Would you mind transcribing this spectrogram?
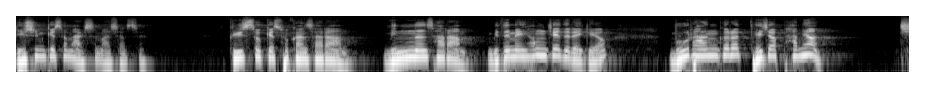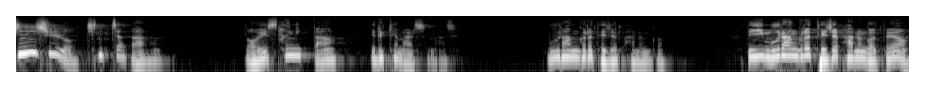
예수님께서 말씀하셨어요. 그리스도께 속한 사람, 믿는 사람, 믿음의 형제들에게요. 물 한 그릇 대접하면 진실로 진짜다. 너희 상 있다. 이렇게 말씀하세요. 물 한 그릇 대접하는 거. 근데 이 물 한 그릇 대접하는 것도요.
